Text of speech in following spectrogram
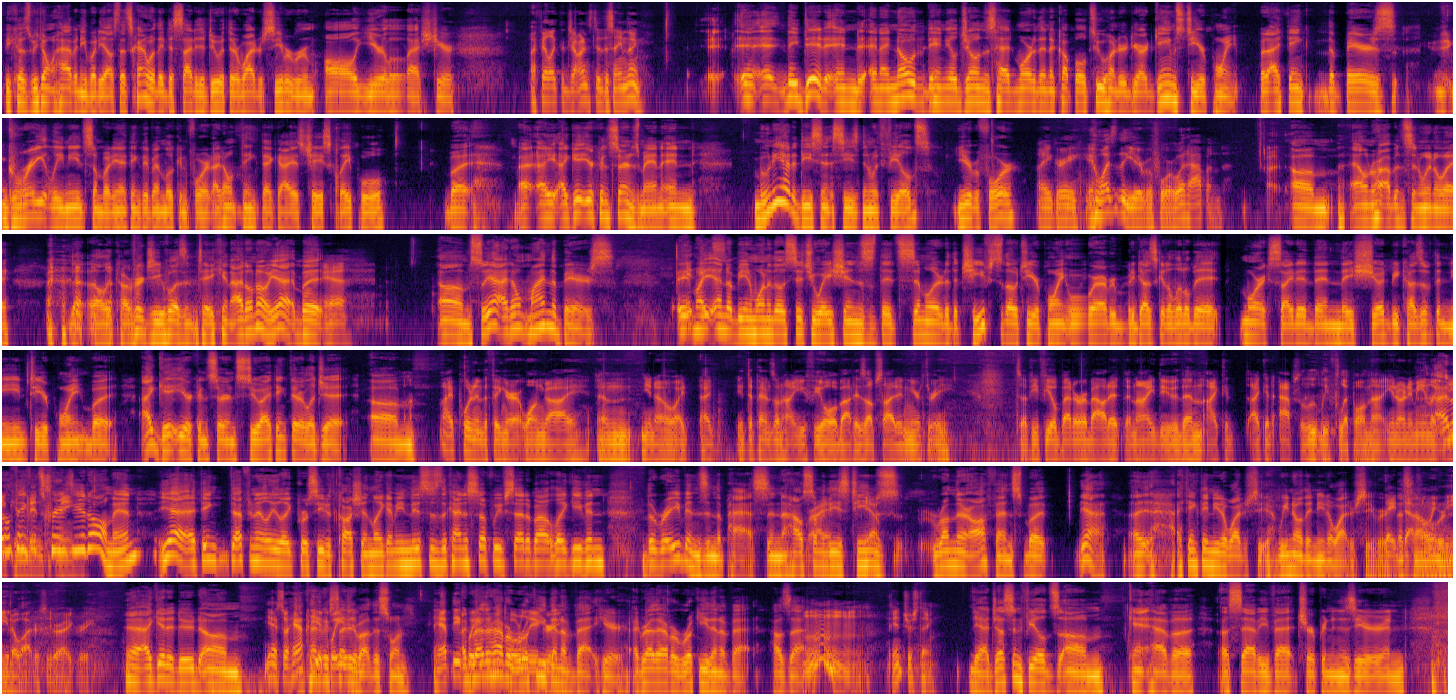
because we don't have anybody else. That's kind of what they decided to do with their wide receiver room all year last year. I feel like the Giants did the same thing. And- and they did, and and I know that Daniel Jones had more than a couple two hundred yard games. To your point, but I think the Bears greatly need somebody. I think they've been looking for it. I don't think that guy is Chase Claypool, but I, I, I get your concerns, man. And Mooney had a decent season with Fields year before. I agree. It was the year before. What happened? Allen Robinson went away. That all the coverage he wasn't taking. I don't know. yet, but Yeah. Um, so yeah, I don't mind the Bears. It, It- might end up being one of those situations that's similar to the Chiefs, though, to your point, where everybody does get a little bit more excited than they should because of the need, to your point. But I get your concerns too. I think they're legit. Um, I pointed the finger at one guy, and you know, I, I, it depends on how you feel about his upside in year three. So if you feel better about it than I do, then I could, I could absolutely flip on that. You know what I mean? Like I don't think it's crazy me- at all, man. Yeah, I think definitely like proceed with caution. Like, I mean, this is the kind of stuff we've said about like even the Ravens in the past and how some Right. of these teams run their offense. But yeah, I I think they need a wide receiver. We know they need a wide receiver. They That's not definitely need a wide receiver. I agree. Yeah, I get it, dude. Um, Yeah. So half I'm kind the of equation. excited about this one. half the equation, I'd rather have totally a rookie agree. than a vet here. I'd rather have a rookie than a vet. How's that? Interesting. Yeah, Justin Fields um, can't have a, a savvy vet chirping in his ear, and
